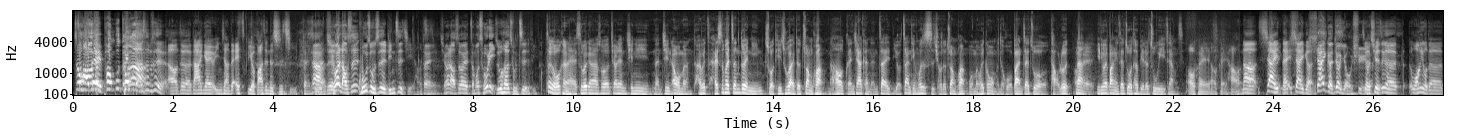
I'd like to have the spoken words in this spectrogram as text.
中华队碰不得是不是？啊，这个大家应该有印象，在 SBO 发生的时期，对，那老师，苦主是林志杰，好，对，请问老师会怎么处理？如何处置？这个我可能还是会跟他说，教练，请你冷静。那我们还会还是会针对您所提出来的状况，然后等一下可能在有暂停或是死球的状况，我们会跟我们的伙伴再做讨论。那一定会帮你再做特别的注意，这样子。OK OK，好好，那下一来下一个。下一个就有趣，有趣的这个网友的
